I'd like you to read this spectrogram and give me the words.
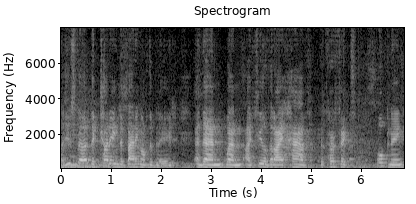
I'll use the, the cutting, the batting of the blade, and then when I feel that I have the perfect opening,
